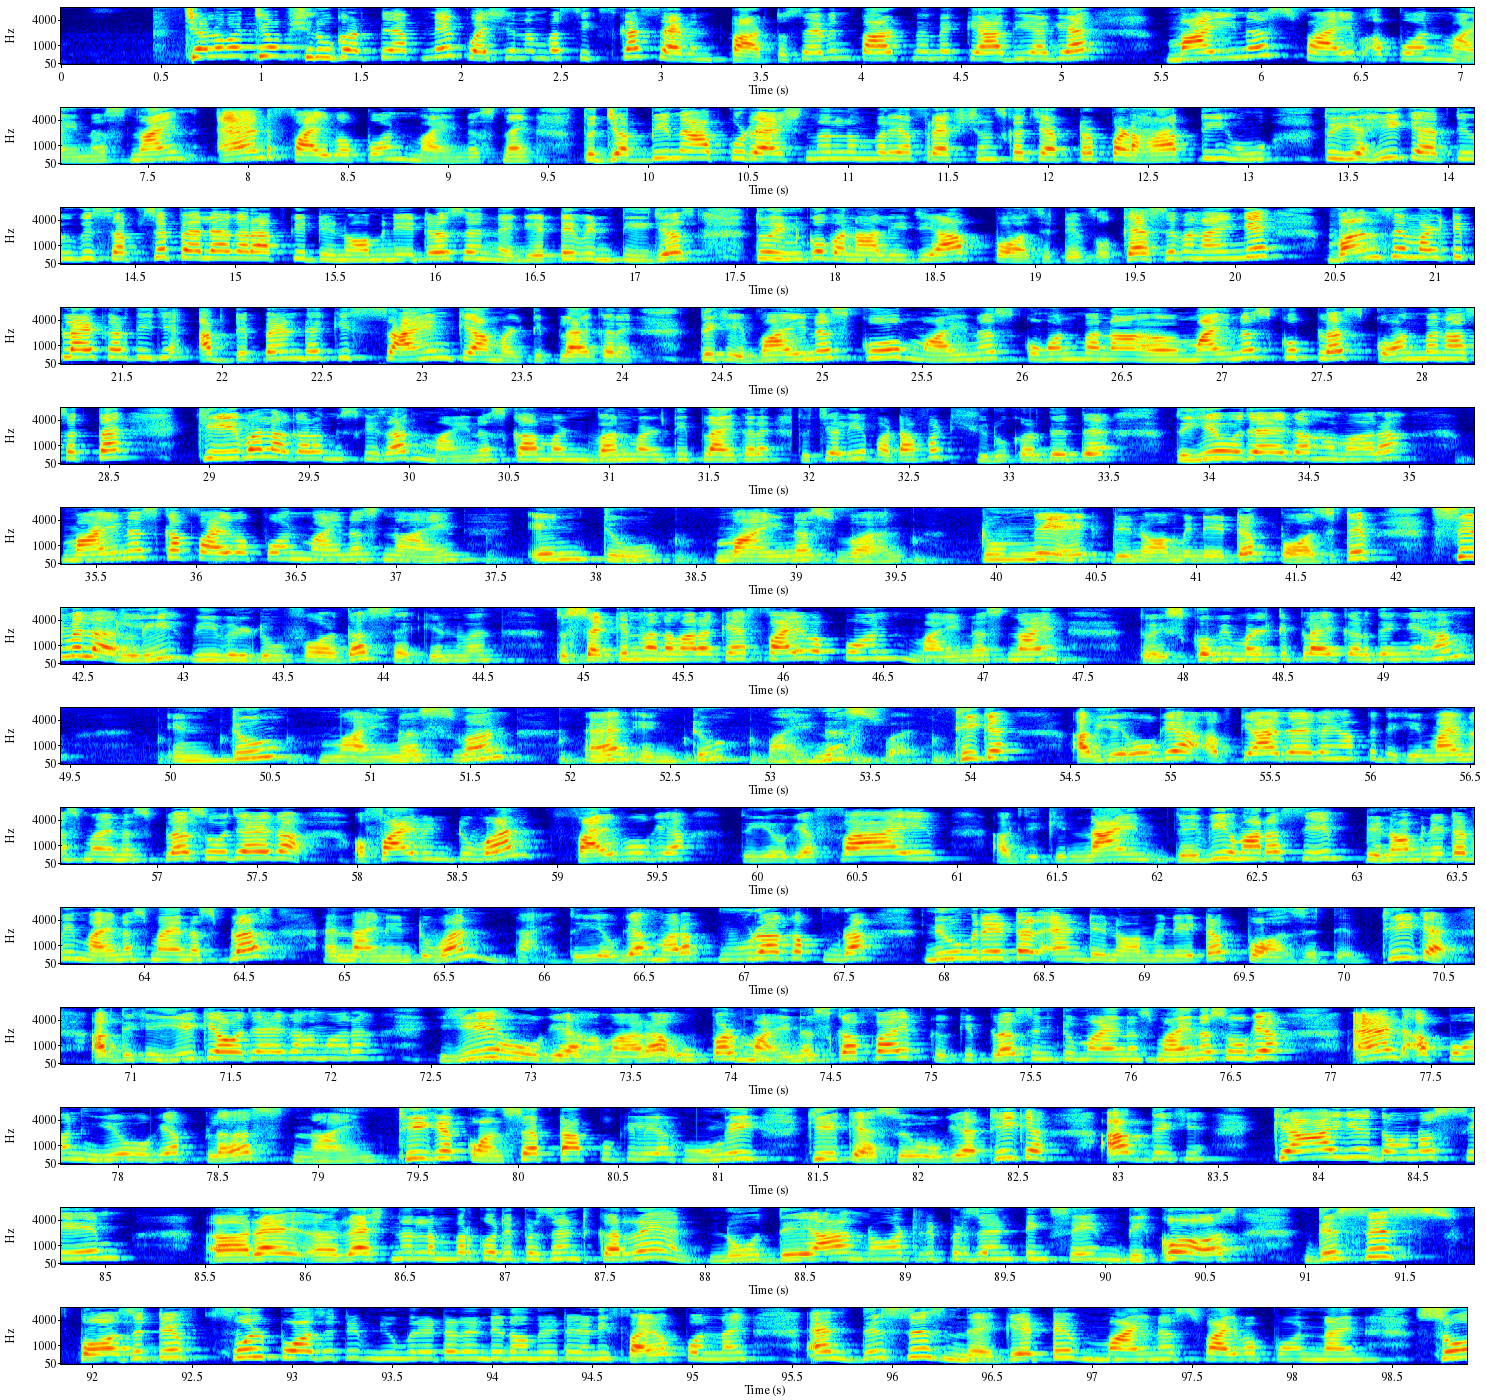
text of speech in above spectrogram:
चलो बच्चों, अब शुरू करते हैं अपने क्वेश्चन नंबर सिक्स का सेवन पार्ट तो सेवन पार्ट में हमें क्या दिया गया है? Minus five upon minus nine and five upon minus nine तो जब भी मैं आपको रैशनल नंबर या फ्रैक्शंस का चैप्टर पढ़ाती हूँ तो यही कहती हूँ कि सबसे पहले अगर आपके डिनोमिनेटर्स हैं नेगेटिव इंटीजर्स तो इनको बना लीजिए आप पॉजिटिव कैसे बनाएँगे? वन से मल्टीप्लाई कर दीजिए. अब डिपेंड है कि साइन क्या मल्टीप्लाई करें. देखिए माइनस को माइनस कौन बना माइनस को प्लस कौन बना सकता है? केवल अगर हम इसके साथ माइनस माइनस का वन मल्टीप्लाई करें तो चलिए फटाफट शुरू कर देते हैं। तो ये हो जाएगा हमारा माइनस का five upon minus nine into minus one to make denominator positive. Similarly we will do for the second one तो सेकेंड वन हमारा क्या है? Five upon minus nine. तो इसको भी मल्टीप्लाई कर देंगे हम। Into minus one and into minus one. ठीक है? अब ये हो गया। अब क्या आ जाएगा यहाँ पे? देखिए, माइनस माइनस प्लस हो जाएगा और फाइव इंटू वन, फाइव हो गया। तो ये हो गया फाइव और देखिए नाइन ये भी हमारा सेम डिनोमिनेटर भी minus minus plus and nine into one nine तो ये हो गया हमारा पूरा का पूरा न्यूमरेटर एंड डिनोमिनेटर पॉजिटिव ठीक है? अब देखिए ये क्या हो जाएगा हमारा? ये हो गया हमारा ऊपर माइनस का फाइव क्योंकि प्लस इंटू माइनस माइनस हो गया एंड अपॉन ये हो गया प्लस नाइन ठीक है? कॉन्सेप्ट आपको क्लियर होंगे कि ये कैसे हो गया, ठीक है? अब देखिए, क्या ये दोनों सेम रैशनल नंबर को रिप्रेजेंट कर रहे हैं? No they are not representing same because this is positive full positive numerator and denominator यानी five upon nine and this is negative minus five upon nine so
